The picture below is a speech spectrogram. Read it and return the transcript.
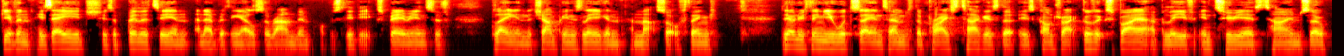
given his age, his ability, and, and everything else around him. Obviously, the experience of playing in the Champions League and, and that sort of thing. The only thing you would say in terms of the price tag is that his contract does expire, I believe, in two years' time. So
